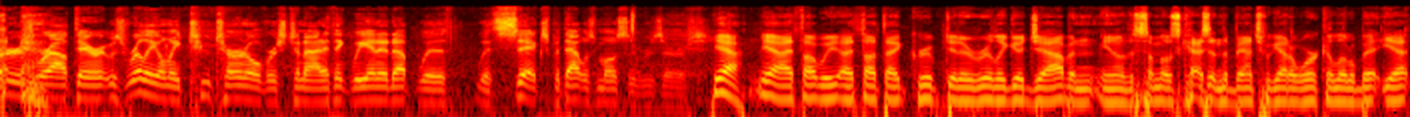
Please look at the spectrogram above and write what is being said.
starters were out there, it was really only two turnovers tonight. I think we ended up with, with six, but that was mostly reserves. Yeah, yeah. I thought we I thought that group did a really good job, and you know, the, some of those guys on the bench we got to work a little bit yet.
